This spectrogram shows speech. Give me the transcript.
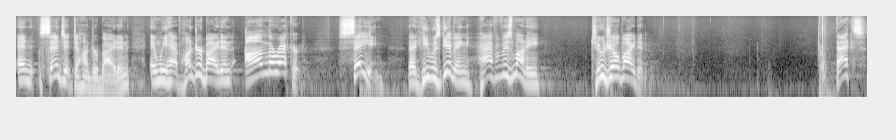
and sent it to Hunter Biden, and we have Hunter Biden on the record saying that he was giving half of his money to Joe Biden. That's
